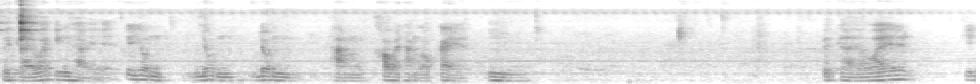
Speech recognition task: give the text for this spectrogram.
เป็ดไก่ไว้กินไข่ที่ย่นย่นย่นทางเข้าไปทางเราไก่อะอืมเป็ดไก่เอาไว้กิน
